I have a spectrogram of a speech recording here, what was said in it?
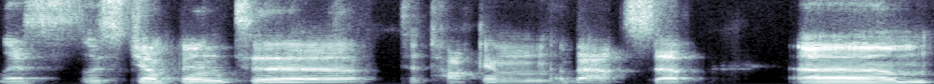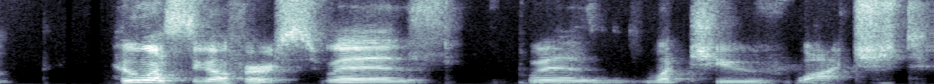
let's let's jump into to talking about stuff. Um, who wants to go first with with what you've watched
